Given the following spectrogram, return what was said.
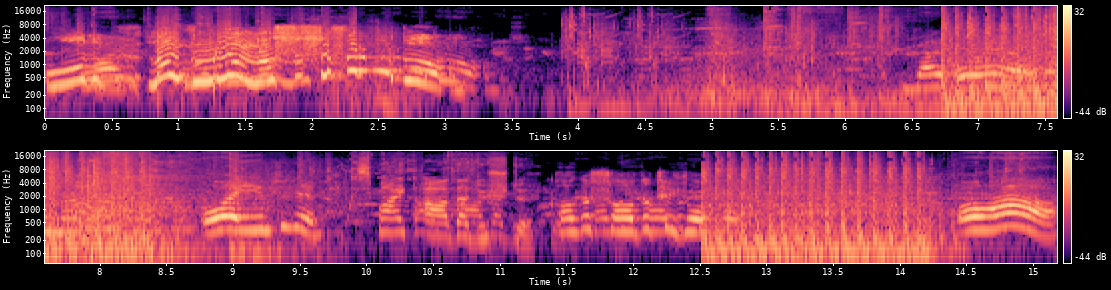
Oğlum lan görüyorum nasıl sıfır vurdu? Vay oya. O eğimsizim. Spike A'da düştü. Kanka sağda Tejo. Oha.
